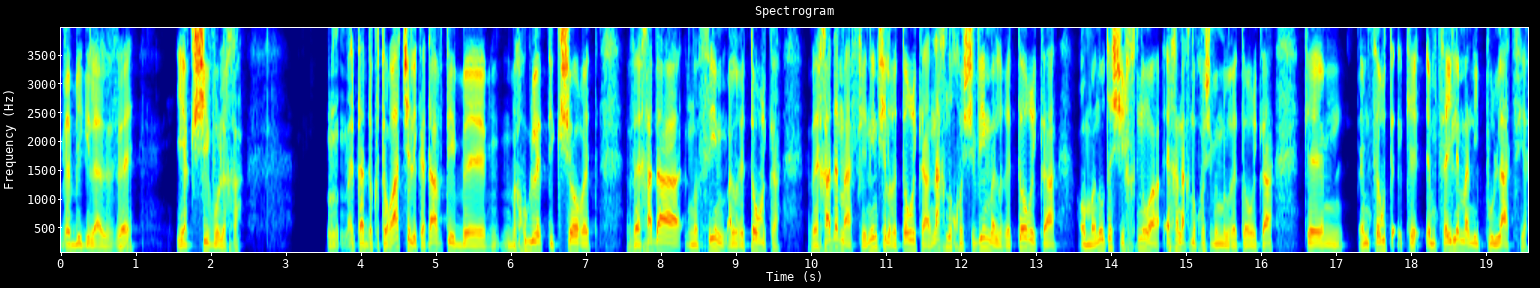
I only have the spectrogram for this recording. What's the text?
ובגלל זה יקשיבו לך. את הדוקטורט שלי כתבתי בחוג לתקשורת, ואחד הנושאים על רטוריקה, ואחד המאפיינים של רטוריקה, אנחנו חושבים על רטוריקה, אומנות השכנוע, איך אנחנו חושבים על רטוריקה? כאמצעות, כאמצעי למניפולציה.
